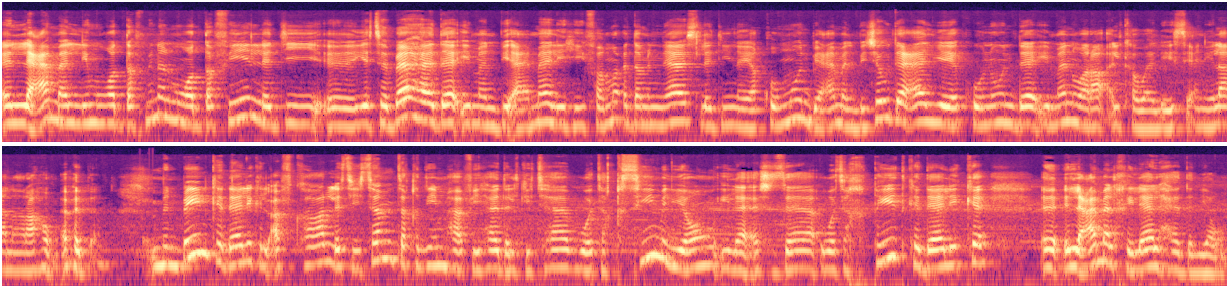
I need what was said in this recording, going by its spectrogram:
العمل لموظف من الموظفين الذي آه، يتباهى دائما بأعماله فمعظم الناس الذين يقومون بعمل بجودة عالية يكونون دائما وراء الكواليس يعني لا نراهم أبدا. من بين كذلك الأفكار التي تم تقديمها في هذا الكتاب وتقسيم اليوم إلى أجزاء وتخطيط كذلك آه، العمل خلال هذا اليوم.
